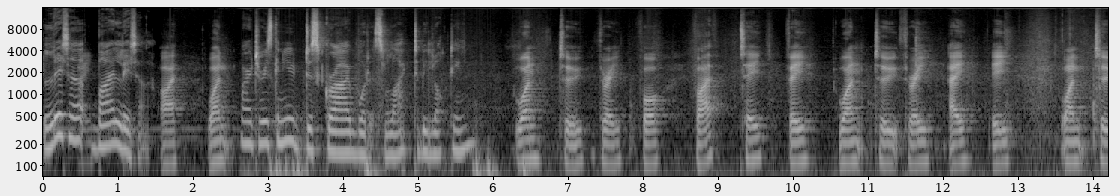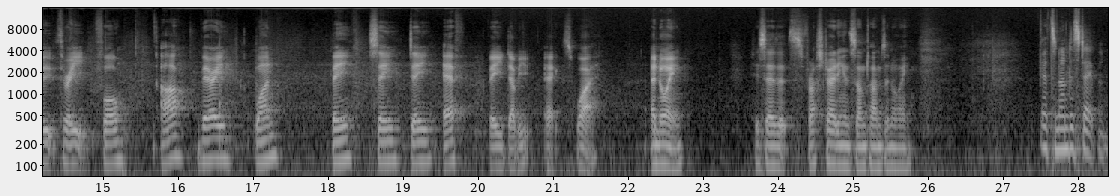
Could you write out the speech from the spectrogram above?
letter by letter. I, one, Marie Therese, can you describe what it's like to be locked in? one, two, three, four, five. T, V, one, two, three, A, E, one, two, three, four. R, very, one, B, C, D, F, V, W, X, Y. Annoying. She says it's frustrating and sometimes annoying. That's an understatement.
